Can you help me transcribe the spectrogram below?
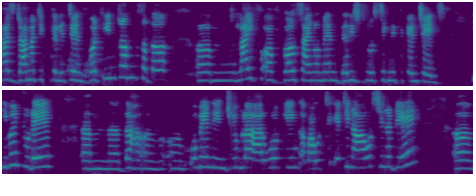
has dramatically changed. But in terms of the um, life of girls and women, there is no significant change. Even today, um, the um, um, women in Jumla are working about 18 hours in a day. Uh,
